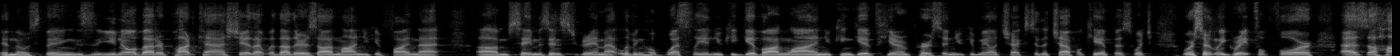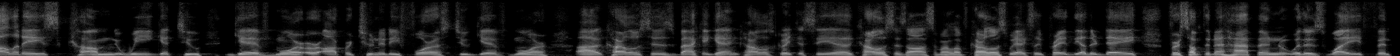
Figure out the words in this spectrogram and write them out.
in those things. You know about our podcast, share that with others online. You can find that um, same as Instagram at Living Hope Wesleyan. You can give online, you can give here in person, you can mail checks to the chapel campus, which we're certainly grateful for. As the holidays come, we get to give more or opportunity for us to give more. Uh, Carlos is back again. Carlos, great to see you. Carlos is awesome. I love Carlos. We actually prayed the other day for something to happen with his wife and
